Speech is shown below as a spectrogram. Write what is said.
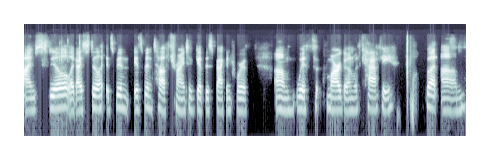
i'm still like i still it's been it's been tough trying to get this back and forth um, with marga and with kathy but um,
